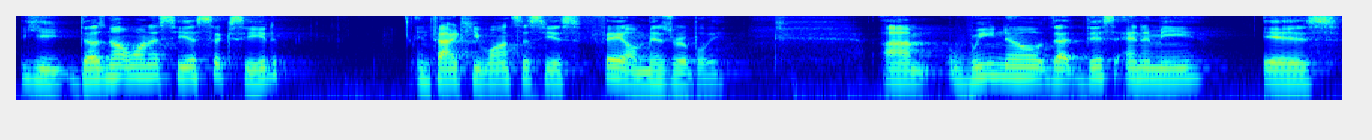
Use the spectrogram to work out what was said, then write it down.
He does not want to see us succeed. In fact, he wants to see us fail miserably. Um, we know that this enemy is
